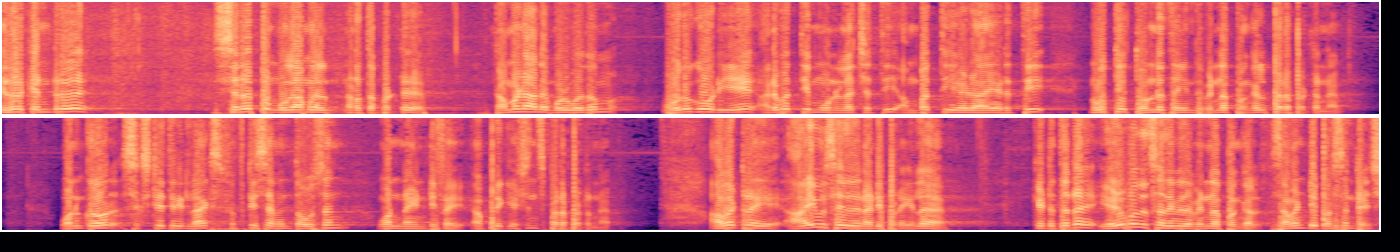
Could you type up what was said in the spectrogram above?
இதற்கென்று சிறப்பு முகாம்கள் நடத்தப்பட்டு தமிழ்நாடு முழுவதும் ஒரு கோடியே அறுபத்தி மூணு லட்சத்தி ஐம்பத்தி ஏழாயிரத்தி நூற்றி தொண்ணூத்தைந்து விண்ணப்பங்கள் பெறப்பட்டன. One crore sixty three lakhs fifty seven thousand one ninety five applications பெறப்பட்டன. அவற்றை ஆய்வு செய்ததன் அடிப்படையில் கிட்டத்தட்ட எழுபது சதவீத விண்ணப்பங்கள் 70% பர்சன்டேஜ்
